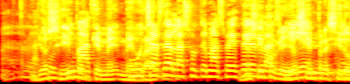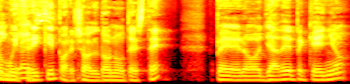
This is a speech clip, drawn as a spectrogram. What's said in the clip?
eh, las Yo sí, porque me- me muchas ra- de las últimas veces Yo sí, las porque yo siempre he sido muy inglés. friki, por eso el donut este, pero ya de pequeño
